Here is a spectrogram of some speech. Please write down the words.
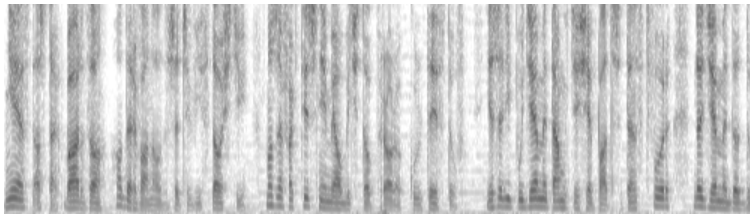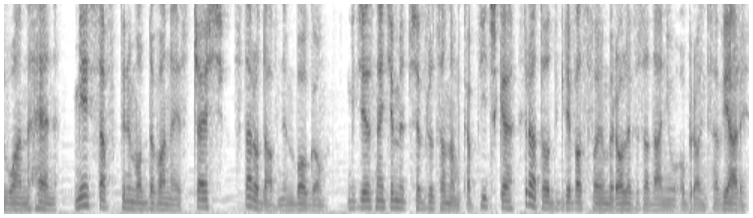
nie jest aż tak bardzo oderwana od rzeczywistości. Może faktycznie miał być to prorok kultystów. Jeżeli pójdziemy tam, gdzie się patrzy ten stwór, dojdziemy do Duan Hen, miejsca, w którym oddawana jest cześć starodawnym bogom gdzie znajdziemy przewróconą kapliczkę, która to odgrywa swoją rolę w zadaniu obrońca wiary,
